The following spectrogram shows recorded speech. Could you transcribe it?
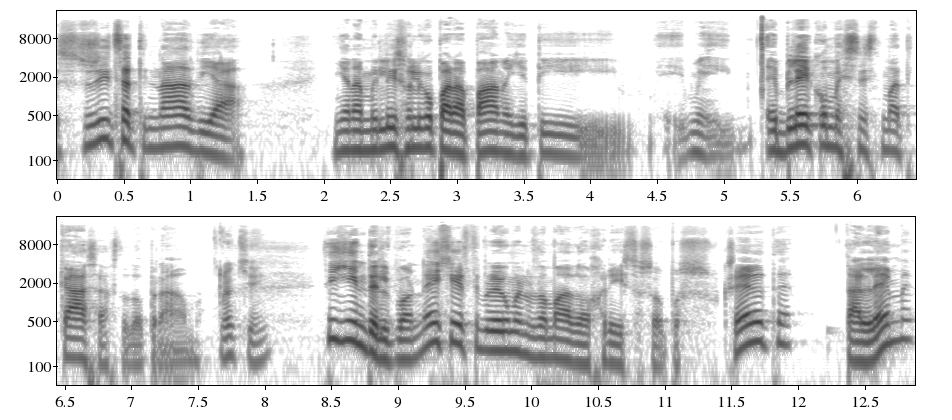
σου ζήτησα την άδεια για να μιλήσω λίγο παραπάνω γιατί με- εμπλέκομαι συναισθηματικά σε αυτό το πράγμα. Οκ. Τι γίνεται λοιπόν, έχει έρθει την προηγούμενη εβδομάδα ο Χρήστος όπως ξέρετε, τα λέμε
